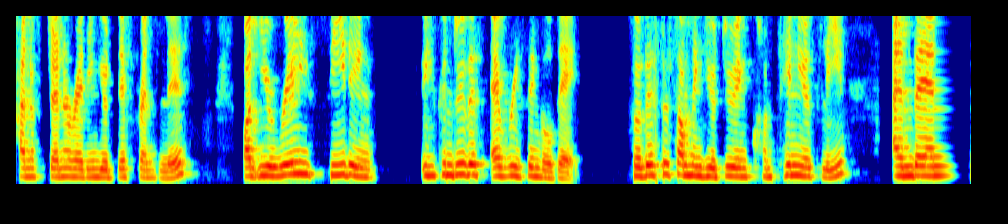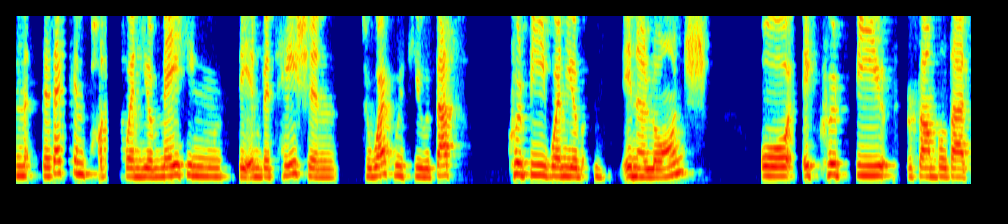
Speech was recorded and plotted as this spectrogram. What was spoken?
kind of generating your different lists, but you're really seeding you can do this every single day. So this is something you're doing continuously. And then the second part, when you're making the invitation to work with you, that's could be when you're in a launch, or it could be, for example, that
